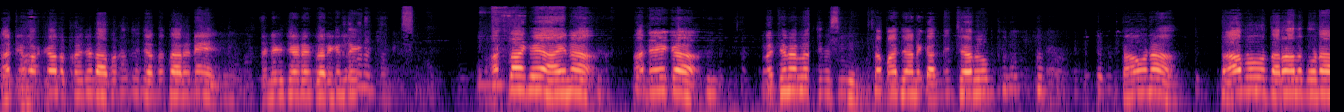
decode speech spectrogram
అన్ని వర్గాల ప్రజలు అభివృద్ధి చెందుతారని తెలియజేయడం జరిగింది. అట్లాగే ఆయన అనేక రచనలు చేసి సమాజానికి అందించారు. కావున రాబో తరాలు కూడా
